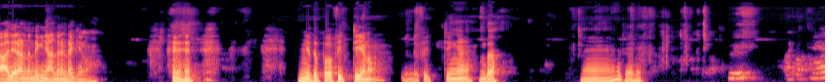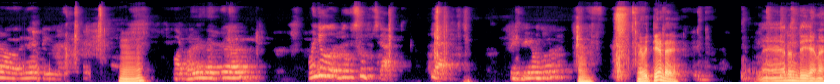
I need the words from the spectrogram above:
ആദ്യമാണെന്നുണ്ടെങ്കിൽ ഞാൻ തന്നെ ഉണ്ടാക്കിയെന്നു. ഇനി ഇതിപ്പോ ഫിറ്റ് ചെയ്യണം. ഇതിന്റെ ഫിറ്റിങ് എന്താ? ചെയ്യണ്ടേ നേരെ എന്ത് ചെയ്യണേ?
